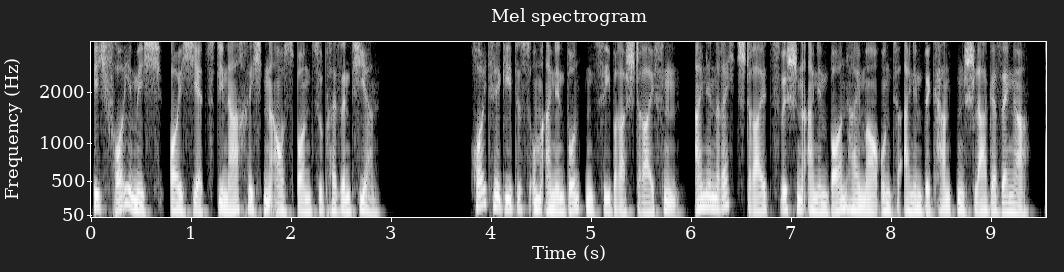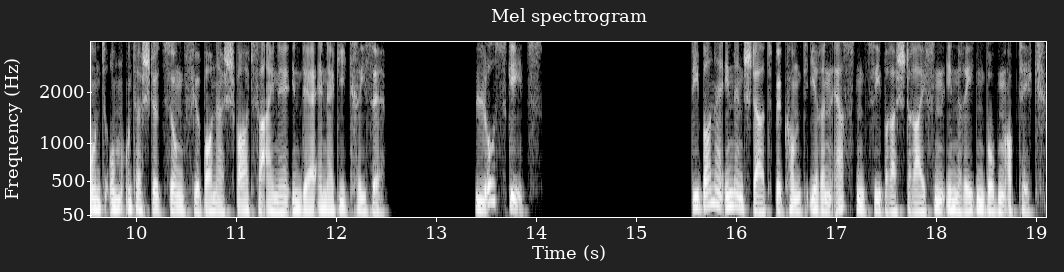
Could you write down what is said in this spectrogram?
Ich freue mich, euch jetzt die Nachrichten aus Bonn zu präsentieren. Heute geht es um einen bunten Zebrastreifen, einen Rechtsstreit zwischen einem Bornheimer und einem bekannten Schlagersänger und um Unterstützung für Bonner Sportvereine in der Energiekrise. Los geht's! Die Bonner Innenstadt bekommt ihren ersten Zebrastreifen in Regenbogenoptik.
